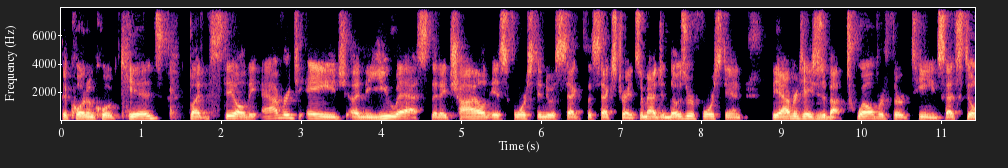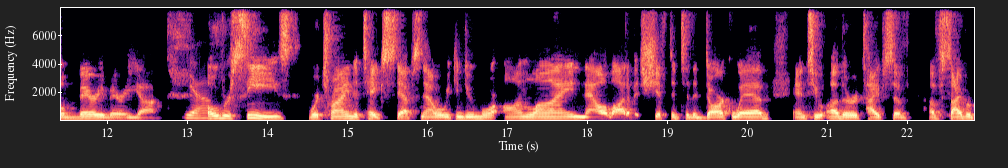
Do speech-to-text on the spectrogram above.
the quote unquote kids. But still, the average age in the U.S. that a child is forced into a sex the sex trade. So imagine those are forced in. The average age is about twelve or thirteen. So that's still very very young. Yeah. Overseas, we're trying to take steps now where we can do more online. Now a lot of it shifted to the dark web and to other types of of cyber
